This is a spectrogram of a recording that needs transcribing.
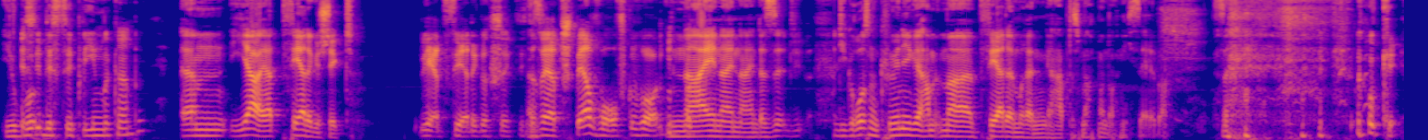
Jugu ist die Disziplin bekannt? Ähm, ja, er hat Pferde geschickt. Wer hat Pferde geschickt? Ich dachte, er hat Sperrwurf geworden. Nein, nein, nein. Das, die großen Könige haben immer Pferde im Rennen gehabt. Das macht man doch nicht selber. okay.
